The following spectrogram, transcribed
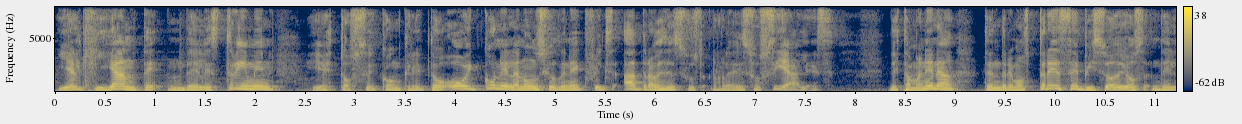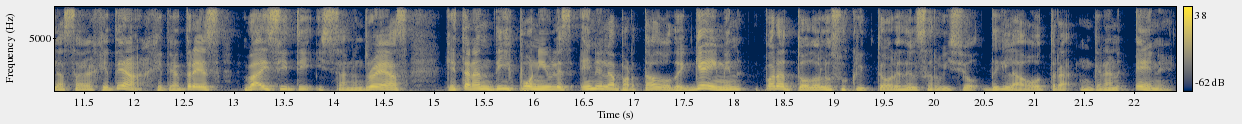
y el gigante del streaming. Y esto se concretó hoy con el anuncio de Netflix a través de sus redes sociales. De esta manera tendremos tres episodios de la saga GTA, GTA 3, Vice City y San Andreas, que estarán disponibles en el apartado de gaming para todos los suscriptores del servicio de la otra gran N.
